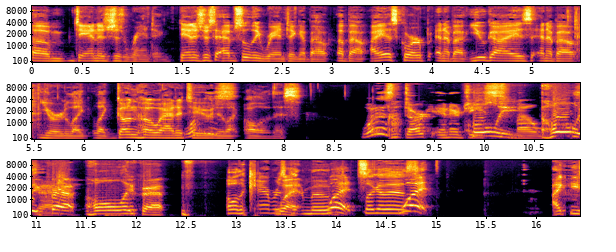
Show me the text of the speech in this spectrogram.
um, Dan is just ranting. Dan is just absolutely ranting about about IS Corp and about you guys and about your like like gung ho attitude is- and like all of this. What is dark energy Holy, smell? like, holy Zach? crap! Holy crap! Oh, the camera's What? getting moved. What? Look at this. What? I, He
